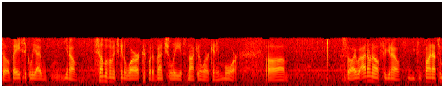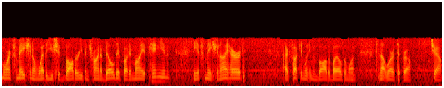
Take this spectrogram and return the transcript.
So basically, I, you know, some of them it's going to work, but eventually it's not going to work anymore. Um, so I, I don't know if, you know, you can find out some more information on whether you should bother even trying to build it, but in my opinion, the information I heard, I fucking wouldn't even bother building one. It's not worth it, bro. Ciao.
